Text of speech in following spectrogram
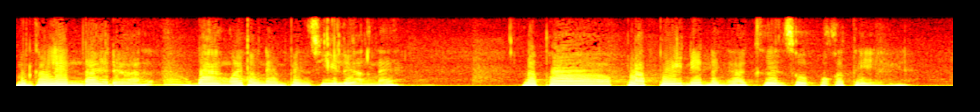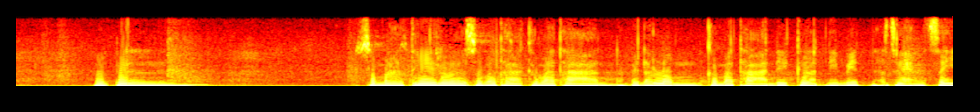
มันก็เล่นได้เดี๋ยววางไว้ตรงนี้มันเป็นสีเหลืองนะ แล้วพอปรับไปนิดนึงก็คืนสู่ปกติ มันเป็นสมาธิหรือว่าสมถะกรรมฐาน เป็นอารมณ์กรรมฐานที่เกิดนิมิตแสงสี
